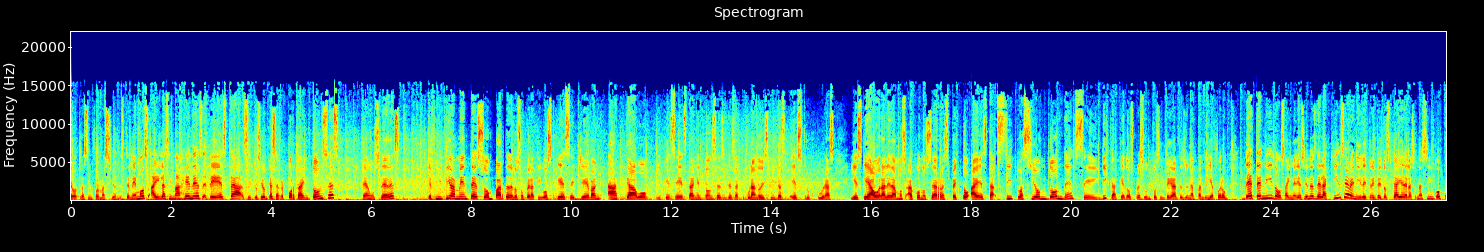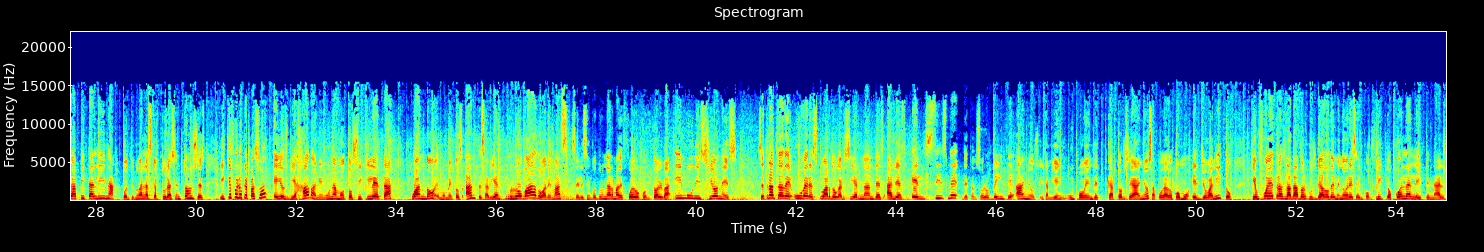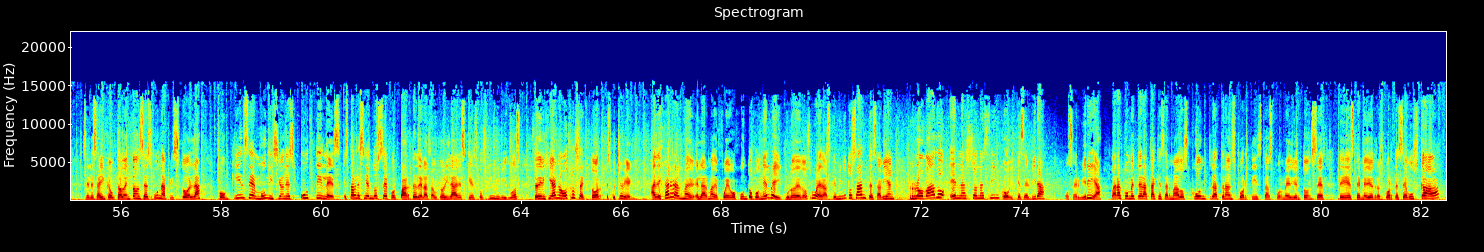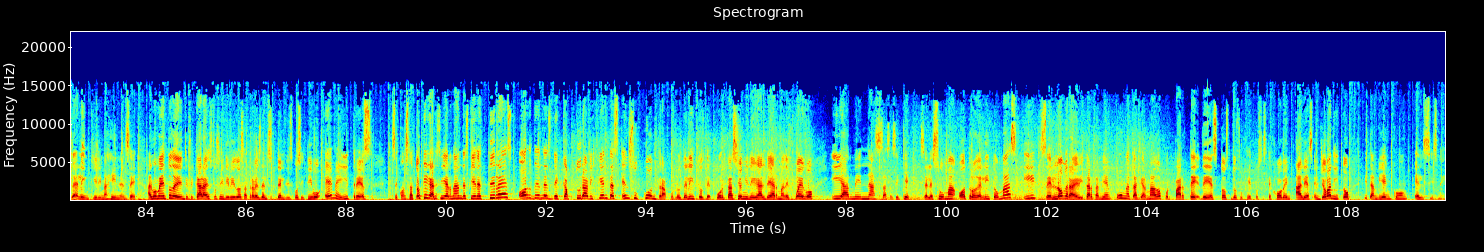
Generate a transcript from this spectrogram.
otras informaciones. Tenemos ahí las imágenes de esta situación que se reporta entonces. Vean ustedes, definitivamente son parte de los operativos que se llevan a cabo y que se están entonces desarticulando distintas estructuras. Y es que ahora le damos a conocer respecto a esta situación donde se indica que dos presuntos integrantes de una pandilla fueron detenidos a inmediaciones de la 15 Avenida y 32 Calle de la zona 5 capitalina. Continúan las capturas entonces. ¿Y qué fue lo que pasó? Ellos viajaban en una motocicleta cuando en momentos antes habían robado. Además, se les encontró un arma de fuego con tolva y municiones. Se trata de Uber Estuardo García Hernández, alias El Cisne, de tan solo 20 años, y también un joven de 14 años, apodado como El Giovanito, quien fue trasladado al juzgado de menores en conflicto con la ley penal. Se les ha incautado entonces una pistola con 15 municiones útiles, estableciéndose por parte de las autoridades que estos individuos se dirigían a otro sector, escuche bien, a dejar el arma, de fuego junto con el vehículo de dos ruedas que minutos antes habían robado en la zona 5 y que servirá o serviría para cometer ataques armados contra transportistas. Por medio entonces de este medio de transporte se buscaba delinquir, imagínense. Al momento de identificar a estos individuos a través del, dispositivo MI3, se constató que García Hernández tiene tres órdenes de captura vigentes en su contra por los delitos de portación ilegal de arma de fuego y amenazas. Así que se le suma otro delito más y se logra evitar también un ataque armado por parte de estos dos sujetos, este joven alias el Giovanito y también con el Cisne.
